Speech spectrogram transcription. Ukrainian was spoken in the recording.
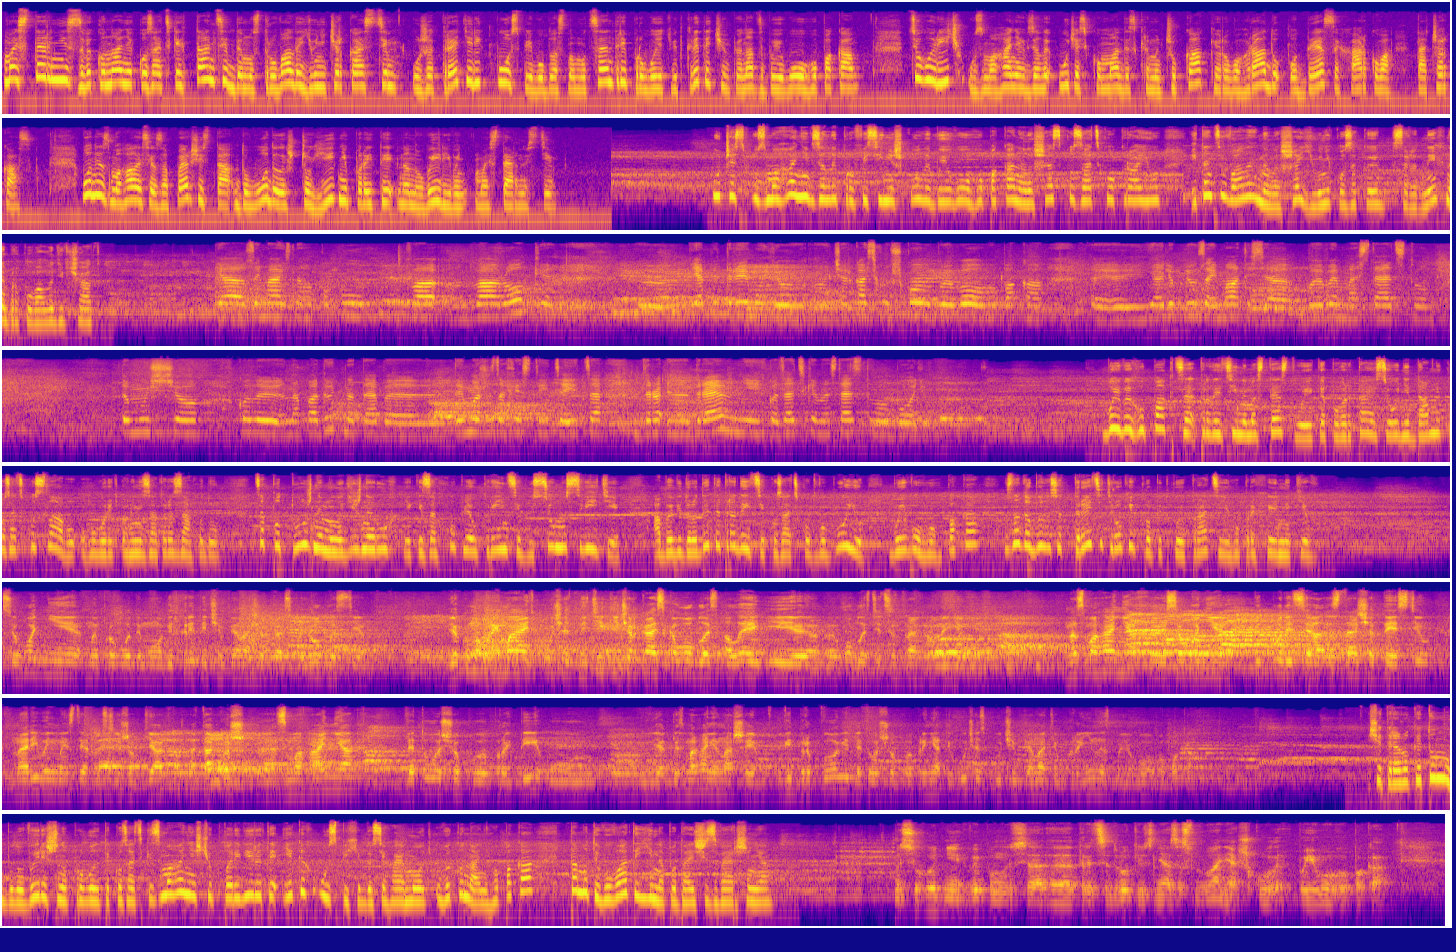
Майстерність з виконання козацьких танців демонстрували юні черкасці. Уже третій рік поспіль в обласному центрі проводять відкритий чемпіонат з бойового гопака. Цьогоріч у змаганнях взяли участь команди з Кременчука, Кіровограду, Одеси, Харкова та Черкас. Вони змагалися за першість та доводили, що гідні перейти на новий рівень майстерності. Участь у змаганні взяли професійні школи бойового гопака не лише з козацького краю, і танцювали не лише юні козаки. Серед них не бракувало дівчат. Я займаюся на гопаку два, два роки. Е, Я підтримую е, Черкаську школу бойового гопака. Е, Я люблю займатися бойовим мистецтвом, тому що коли нападуть на тебе, ти можеш захиститися. І це е, древнє козацьке мистецтво бою. Бойовий гупак це традиційне мистецтво, яке повертає сьогодні давню козацьку славу, говорять організатори заходу. Це потужний молодіжний рух, який захоплює українців в усьому світі. Аби відродити традиції козацького двобою, бойового гупака знадобилося 30 років кропіткої праці його прихильників. Сьогодні ми проводимо відкритий чемпіонат Черкаської області, в якому приймають участь не тільки Черкаська область, але і е, області центрального регіону. На змаганнях е, сьогодні відбудеться здача тестів на рівень майстерності жовтяк, а також е, змагання для того, щоб пройти у якби змагання наші відбіркові для того, щоб прийняти участь у чемпіонаті України з бойового бока. Ще три роки тому було вирішено проводити козацькі змагання, щоб перевірити, яких успіхів досягає молодь у виконанні гопака та мотивувати її на подальші звершення. Сьогодні виповнилося е, 30 років з дня заснування школи бойового ПК.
